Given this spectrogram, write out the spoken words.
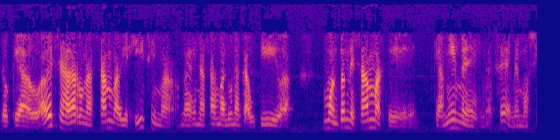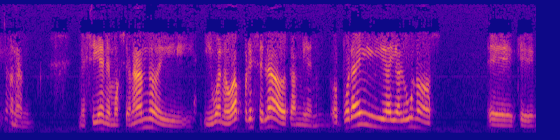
lo que hago. A veces agarro una samba viejísima, una, samba luna cautiva, un montón de zambas que, que a mí me, no sé, me emocionan, me siguen emocionando y, y bueno, va por ese lado también. O por ahí hay algunos eh, que,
